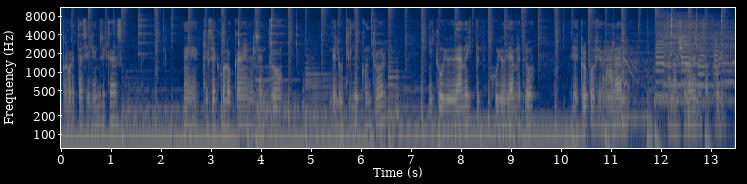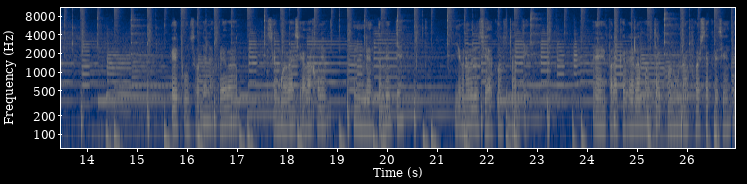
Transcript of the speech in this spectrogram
probetas cilíndricas eh, que se colocan en el centro del útil de control y cuyo diámetro, cuyo diámetro es proporcional al, a la anchura de los apoyos. El punzón de la prueba se mueve hacia abajo lentamente y a una velocidad constante eh, para cargar la muestra con una fuerza creciente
